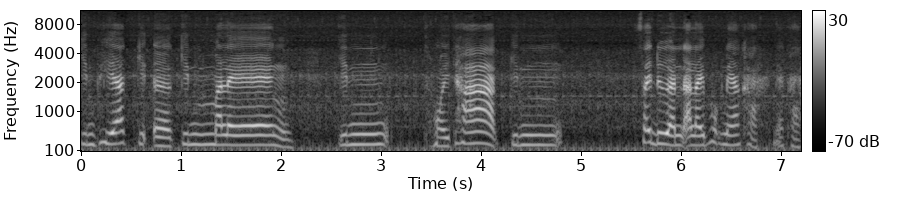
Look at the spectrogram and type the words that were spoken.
กินเพี้ยกินเอ่อกินแมลง กินหอยทากกินไส้เดือนอะไรพวกนี้ค่ะเนี่ยค่ะ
